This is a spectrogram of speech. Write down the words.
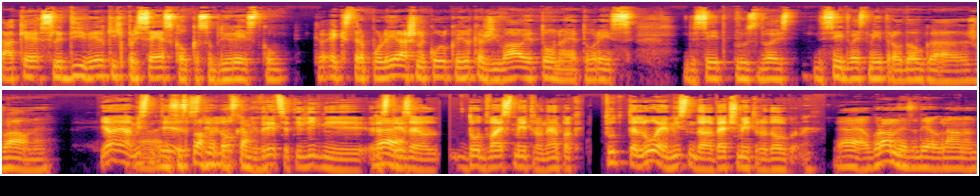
take sledi velikih priseskov, ki so bili res. Ko ekstrapoliraš, na koliko velika žival je to, ne, je to res 10 plus 20, 10-20 metrov dolga žival. Ne. Ja, ja, mislim, da se sploh ne lokami vredce ti ligni raztezajo ja, ja. do 20 metrov, ne, ampak tudi telo je, mislim, da več metrov dolgo. Ne. Ja, ja, ogromne zadeve, glavno.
